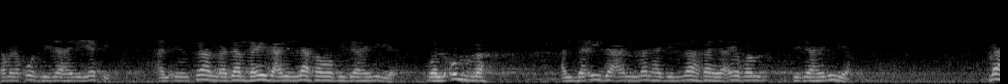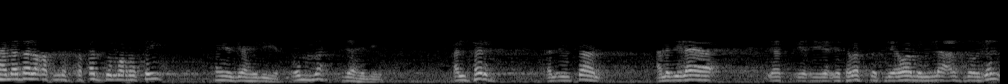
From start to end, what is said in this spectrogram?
كما يقول في جاهليته. الإنسان ما دام بعيد عن الله فهو في جاهلية والأمة البعيدة عن منهج الله فهي أيضا في جاهلية. مهما بلغت من التقدم والرقي فهي جاهلية أمة جاهلية. الفرد الإنسان الذي لا يتمسك بأوامر الله عز وجل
